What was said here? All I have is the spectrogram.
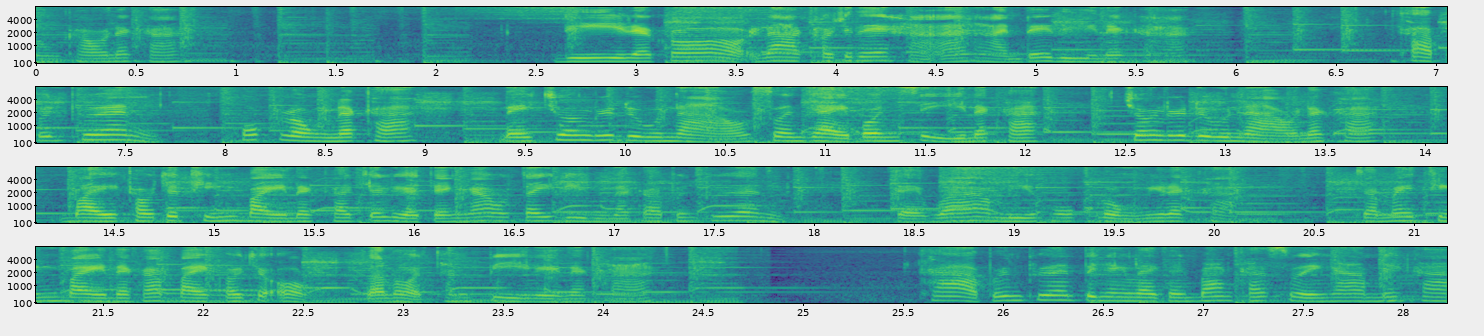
ของเขานะคะ ดีแล้วก็รากเขาจะได้หาอาหารได้ดีนะคะ ค่ะเพื่อนๆพกลงนะคะ ในช่วงฤดูหนาวส่วนใหญ่บนสีนะคะ ช่วงฤดูหนาวนะคะ ใบเขาจะทิ้งใบนะคะ จะเหลือแต่เง่าใต้ดินนะคะเพื่อนๆ แต่ว่ามีฮกลงนี่แหละค่ะจะไม่ทิ้งใบนะคะ ใบเขาจะออกตลอดทั้งปีเลยนะคะ ค่ะเพื่อนๆเป็นอย่างไรกันบ้างคะสวยงามไหมคะ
